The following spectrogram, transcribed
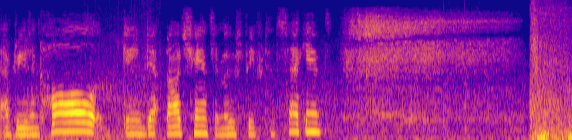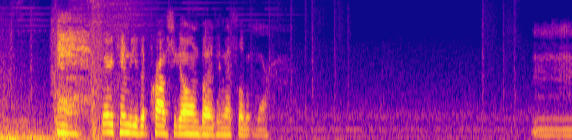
After using call, gain dodge chance and move speed for 10 seconds. Very tempting to get that prophecy going, but I think that's a little bit more. Mm.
